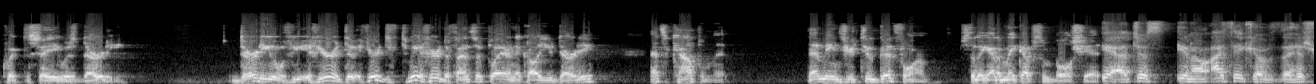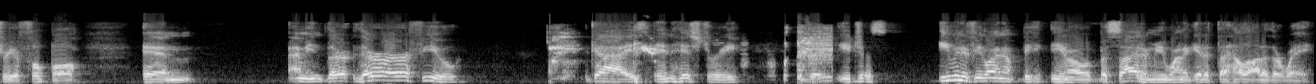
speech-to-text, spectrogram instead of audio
quick to say he was dirty. Dirty. If you if you're a, if you're to me if you're a defensive player and they call you dirty, that's a compliment. That means you're too good for them. So they got to make up some bullshit. yeah, just you know, I think of the history of football, and I mean there there are a few guys in history that you just even if you line up, you know, beside them, you want to get it the hell out of their way.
